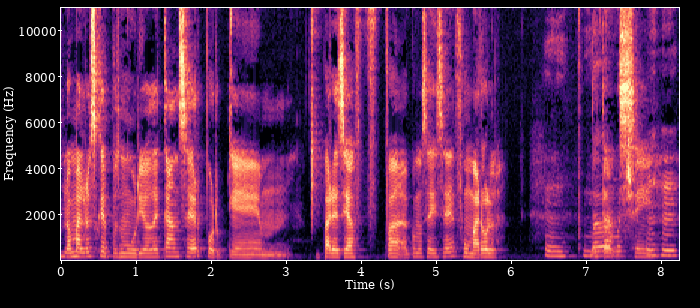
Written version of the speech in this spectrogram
Lo malo es que pues murió de cáncer porque mm, parecía, ¿cómo se dice? Fumarola. Mm, fumaba mucho. Sí.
